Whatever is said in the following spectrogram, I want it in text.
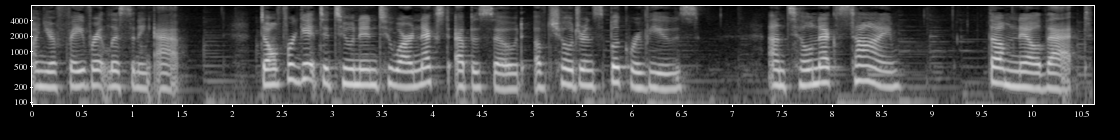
on your favorite listening app. Don't forget to tune in to our next episode of Children's Book Reviews. Until next time, thumbnail that.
